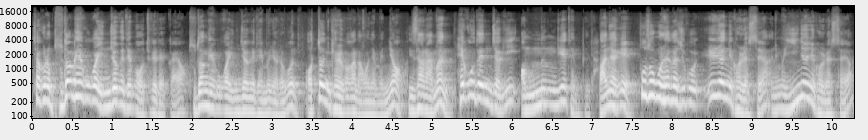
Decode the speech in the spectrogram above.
자 그럼 부당해고가 인정이 되면 어떻게 될까요? 부당해고가 인정이 되면 여러분 어떤 결과가 나오냐면요. 이 사람은 해고된 적이 없는 게 됩니다. 만약에 소송을 해가지고 1년이 걸렸어요? 아니면 2년이 걸렸어요?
